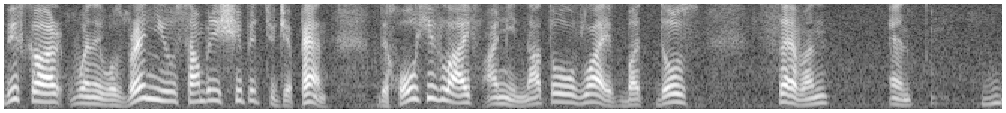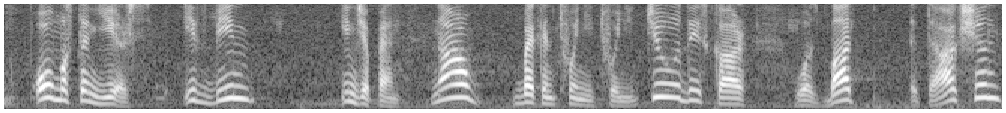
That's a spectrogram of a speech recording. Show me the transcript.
This car, when it was brand new, somebody shipped it to Japan. The whole his life, I mean, not all of life, but those seven and almost 10 years, it's been in Japan. Now, back in 2022, this car was bought at the auction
